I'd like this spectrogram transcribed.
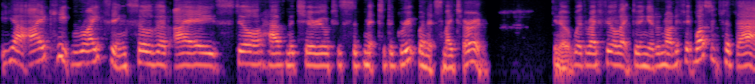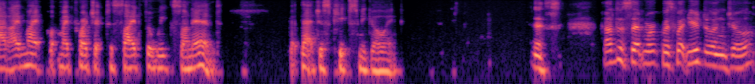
yeah, I keep writing so that I still have material to submit to the group when it's my turn. You know, whether I feel like doing it or not. If it wasn't for that, I might put my project aside for weeks on end. But that just keeps me going. Yes. How does that work with what you're doing, Joe?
